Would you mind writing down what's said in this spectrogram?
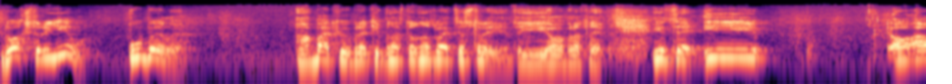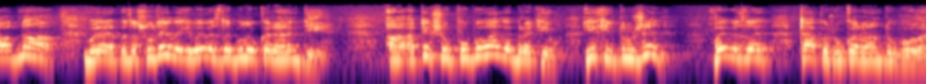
двох стріїв убили. а, батькові братів, у нас то називається сестри, це його брати. І це. І а одного е, засудили і вивезли були в Караганді. А, а тих, що побивали братів, їхніх дружин вивезли також у Караганду були.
